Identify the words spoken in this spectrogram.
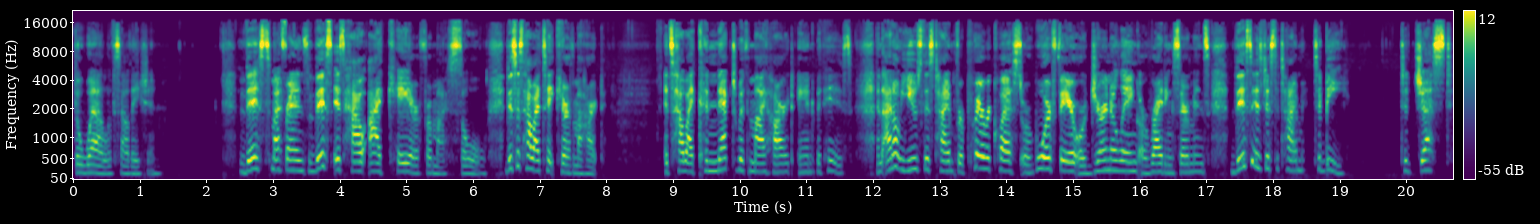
the well of salvation. This, my friends, this is how I care for my soul. This is how I take care of my heart. It's how I connect with my heart and with His. And I don't use this time for prayer requests or warfare or journaling or writing sermons. This is just a time to be, to just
